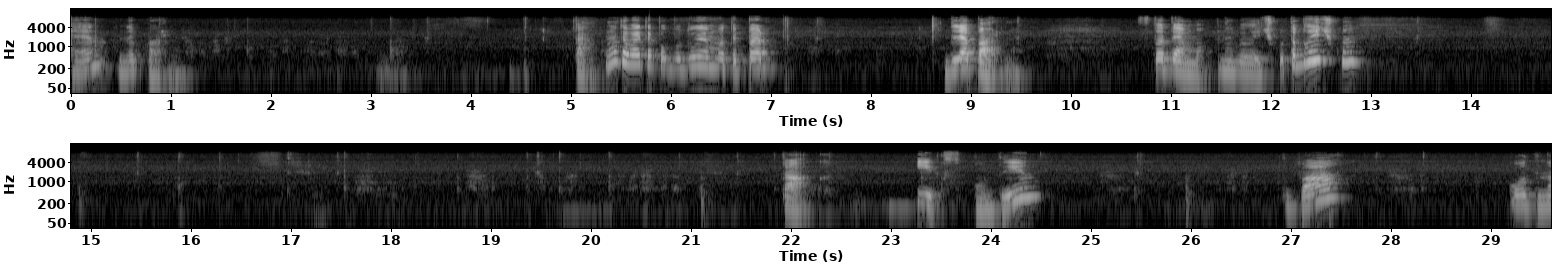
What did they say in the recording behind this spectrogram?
n непарне. Так, ну давайте побудуємо тепер для парно. Складемо невеличку табличку. Так, х1, 2, 1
